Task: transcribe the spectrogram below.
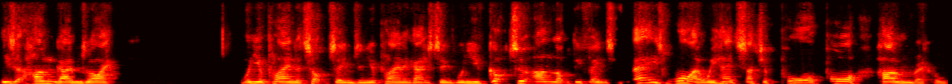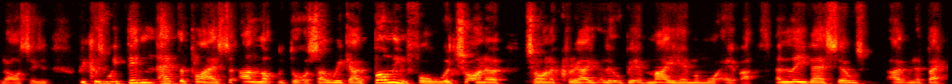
is at home games like when you're playing the top teams and you're playing against teams when you've got to unlock defence. That is why we had such a poor, poor home record last season because we didn't have the players to unlock the door. So we go bombing forward, trying to trying to create a little bit of mayhem and whatever, and leave ourselves open the back.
